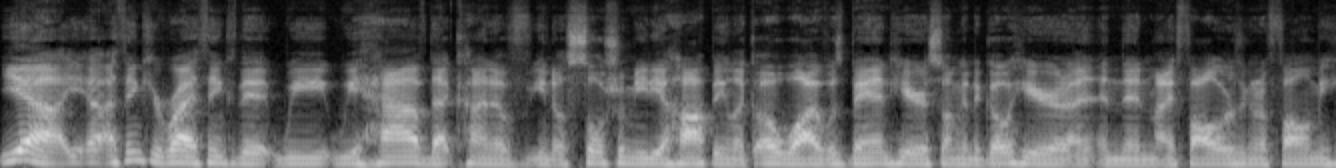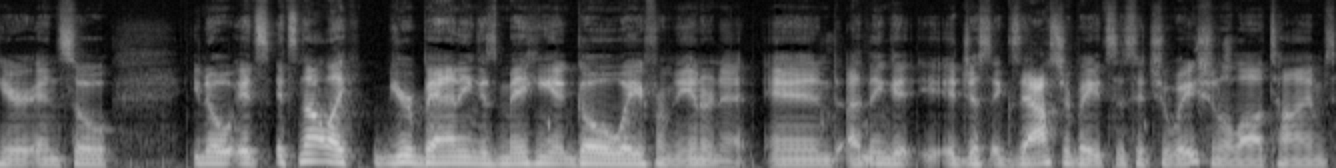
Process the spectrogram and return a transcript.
Yeah, I think you're right. I think that we we have that kind of you know social media hopping, like oh well I was banned here, so I'm going to go here, and, and then my followers are going to follow me here, and so you know it's it's not like your banning is making it go away from the internet. And i think it, it just exacerbates the situation a lot of times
